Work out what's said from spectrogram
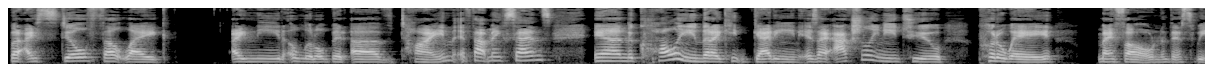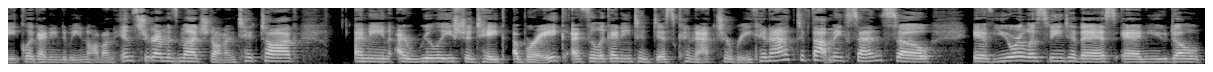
but I still felt like I need a little bit of time, if that makes sense. And the calling that I keep getting is I actually need to put away my phone this week. Like I need to be not on Instagram as much, not on TikTok. I mean, I really should take a break. I feel like I need to disconnect to reconnect, if that makes sense. So if you're listening to this and you don't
